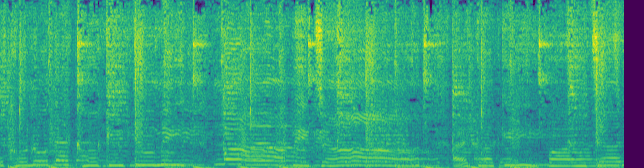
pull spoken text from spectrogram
دیکھ کی تم کی پچار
